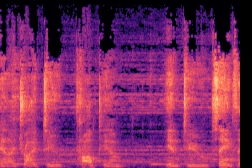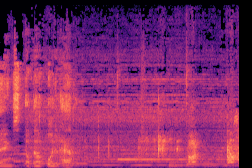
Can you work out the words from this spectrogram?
And I tried to prompt him into saying things about what had happened. Hello? LC,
